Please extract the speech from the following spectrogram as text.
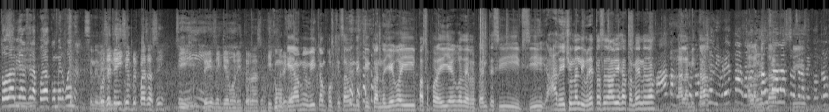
todavía se la pueda comer buena. Se le ve Pues es que ahí siempre pasa así. Sí. Fíjense qué bonito, raza. Y como ¿Se que ya me ubican porque saben de que cuando llego ahí, paso por ahí, llego de repente, sí, sí. Ah, de hecho una libreta se da vieja también, ¿verdad? Ah, también a la mitad. muchas libretas, a, A la la mitad mitad, usadas, pero sí. se las encontró.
